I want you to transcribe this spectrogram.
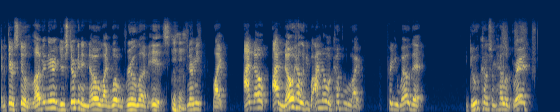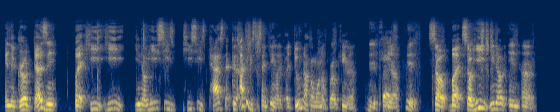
but there's still love in there, you're still gonna know like what real love is. Mhm. You know what I mean? Like I know, I know hella people. I know a couple like pretty well that dude comes from hella bread and the girl doesn't, but he he you know he sees he sees past that because I think it's the same thing. Like a dude not gonna want no broke female. Yeah. Facts. You know? Yeah. So, but so he, you know, in um,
